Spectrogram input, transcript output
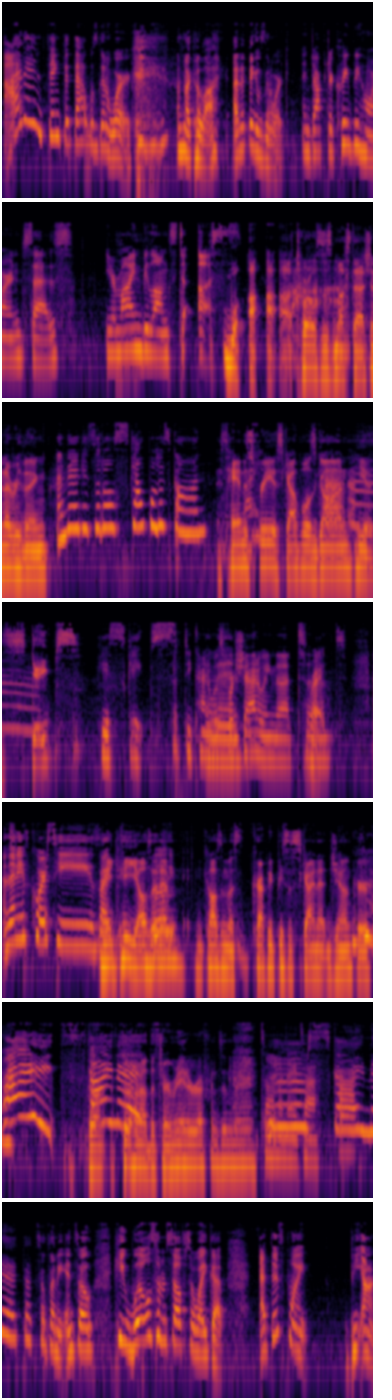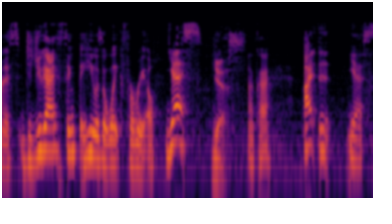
I didn't think that that was going to work. I'm not going to lie. I didn't think it was going to work. And Doctor Creepyhorn says, "Your mind belongs to us." Whoa, ah, ah, ah, twirls his mustache and everything. And then his little scalpel is gone. His hand is free. His scalpel is gone. He escapes. He escapes. That he kind And of was then- foreshadowing that. Uh, Right. And then, of course, he's And like he, he yells at will him. He calls him a crappy piece of Skynet junk or Right. throwing, Skynet. throwing out the Terminator reference in there. Terminator. Yes, Skynet. That's so funny. And so he wills himself to wake up. At this point, be honest. Did you guys think that he was awake for real? Yes, Yes. Okay. I. Uh, yes.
